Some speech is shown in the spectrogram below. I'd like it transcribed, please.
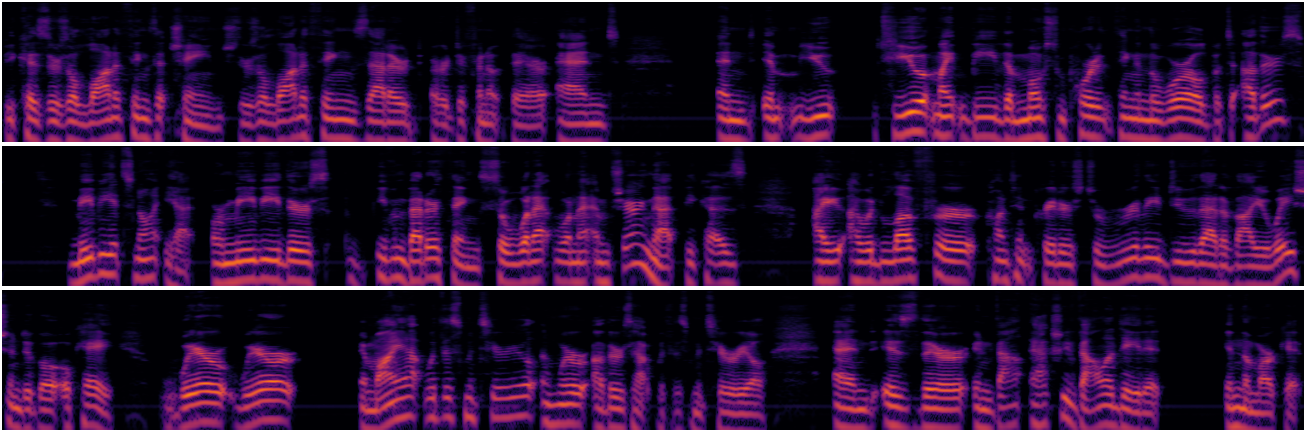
because there's a lot of things that change. There's a lot of things that are are different out there, and and it, you to you it might be the most important thing in the world, but to others maybe it's not yet or maybe there's even better things. So what I, when i'm sharing that because I, I would love for content creators to really do that evaluation to go okay where where am i at with this material and where are others at with this material? And is there inval- actually validate it in the market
